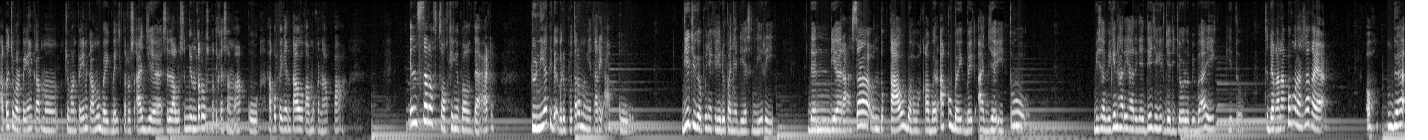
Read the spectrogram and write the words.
Aku cuma pengen kamu cuma pengen kamu baik-baik terus aja. Selalu senyum terus ketika sama aku. Aku pengen tahu kamu kenapa. Instead of talking about that, dunia tidak berputar mengitari aku. Dia juga punya kehidupannya dia sendiri. Dan dia rasa untuk tahu bahwa kabar aku baik-baik aja itu bisa bikin hari-harinya dia jadi jauh lebih baik gitu. Sedangkan aku ngerasa kayak, oh enggak,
